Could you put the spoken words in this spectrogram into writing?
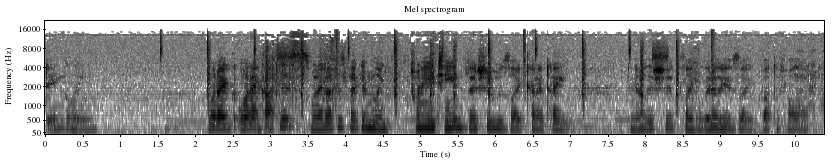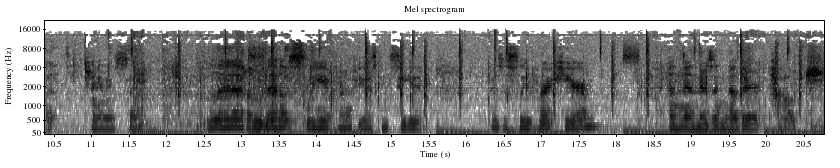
dangling. When I when I got this, when I got this back in like 2018, the shit was like kind of tight. And now this shit like literally is like about to fall off. But anyways, so little little sleeve i don't know if you guys can see it there's a sleeve right here and then there's another pouch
